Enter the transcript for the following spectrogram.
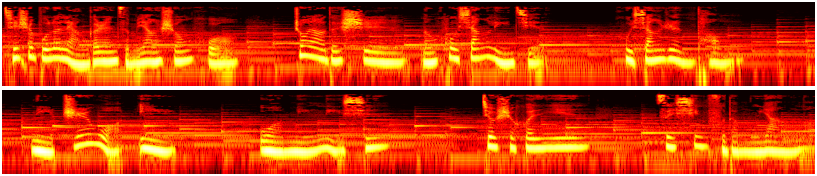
其实，不论两个人怎么样生活，重要的是能互相理解、互相认同。你知我意，我明你心，就是婚姻最幸福的模样了。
